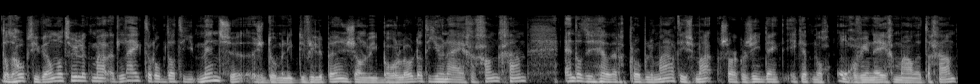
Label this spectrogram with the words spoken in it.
Dat hoopt hij wel natuurlijk, maar het lijkt erop dat die mensen... Dominique de Villepin, Jean-Louis Borloo, dat die hun eigen gang gaan. En dat is heel erg problematisch. Maar Sarkozy denkt, ik heb nog ongeveer negen maanden te gaan.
